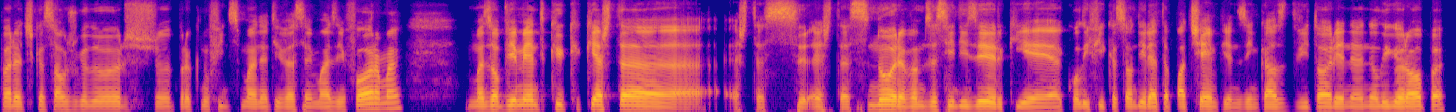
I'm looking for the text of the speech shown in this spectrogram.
para descansar os jogadores, para que no fim de semana estivessem mais em forma. Mas obviamente que, que, que, esta, esta, esta cenoura, vamos assim dizer, que é a qualificação direta para a Champions em caso de vitória na, na Liga Europa,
